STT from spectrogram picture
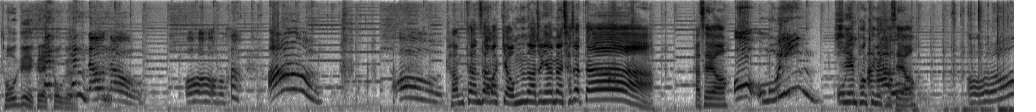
dog 그래 pet, dog pet no no. 어, 아우. 어, 감탄사밖에 없는 와중에 한 명 찾았다 가세요 어, 오잉. CM 펑크님 아, 가세요 오. 어?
